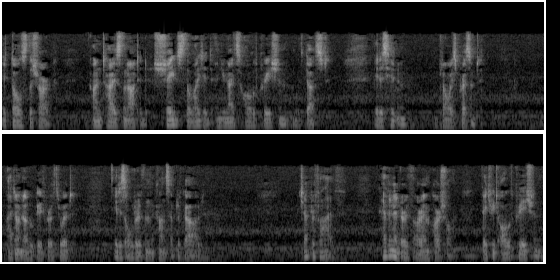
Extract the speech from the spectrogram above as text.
It dulls the sharp, unties the knotted, shades the lighted, and unites all of creation with dust. It is hidden, but always present. I don't know who gave birth to it. It is older than the concept of God. Chapter 5 Heaven and earth are impartial. They treat all of creation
